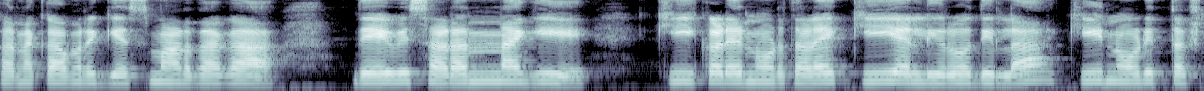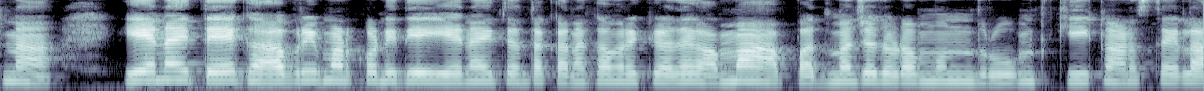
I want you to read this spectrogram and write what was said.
ಕನಕಾಂಬರಿ ಗೆಸ್ ಮಾಡಿದಾಗ ದೇವಿ ಸಡನ್ನಾಗಿ ಕೀ ಕಡೆ ನೋಡ್ತಾಳೆ, ಕೀ ಅಲ್ಲಿರೋದಿಲ್ಲ. ಕೀ ನೋಡಿದ ತಕ್ಷಣ, ಏನಾಯ್ತೆ, ಗಾಬರಿ ಮಾಡ್ಕೊಂಡಿದ್ಯಾ? ಏನಾಯ್ತು? ಅಂತ ಕನಕಾಂಬರಿ ಕೇಳಿದಾಗ, ಅಮ್ಮ ಪದ್ಮಜ ದೊಡ್ಡಮ್ಮನ ರೂಮ್ ಕೀ ಕಾಣಿಸ್ತಾ ಇಲ್ಲ.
